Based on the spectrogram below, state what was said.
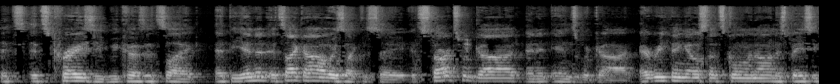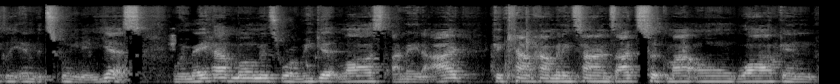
It's it's crazy because it's like at the end of, it's like I always like to say it starts with God and it ends with God. Everything else that's going on is basically in between. And yes, we may have moments where we get lost. I mean, I could count how many times I took my own walk and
